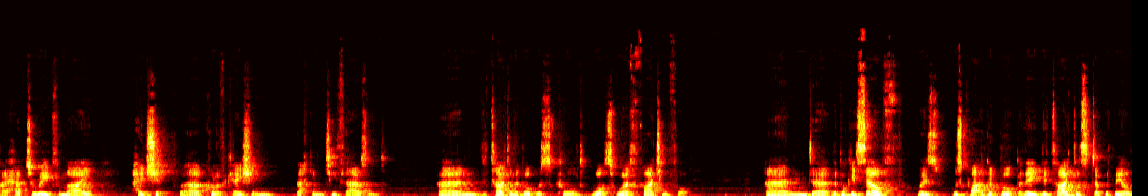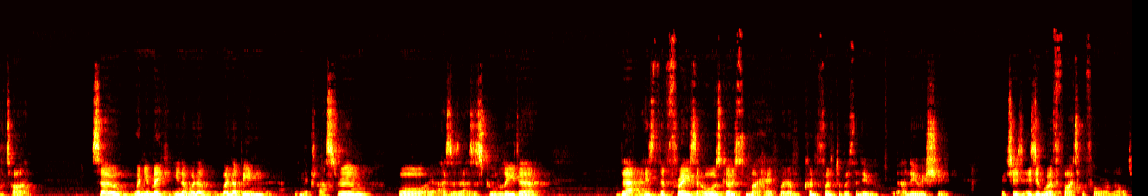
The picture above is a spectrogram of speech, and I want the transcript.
I had to read for my headship uh, qualification back in 2000. And the title of the book was called What's Worth Fighting For? And uh, the book itself was, was quite a good book, but the, the title stuck with me all the time. So when you make, you know, when I've, when I've been in the classroom or as a, as a school leader, that is the phrase that always goes through my head when I'm confronted with a new a new issue, which is is it worth fighting for or not?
